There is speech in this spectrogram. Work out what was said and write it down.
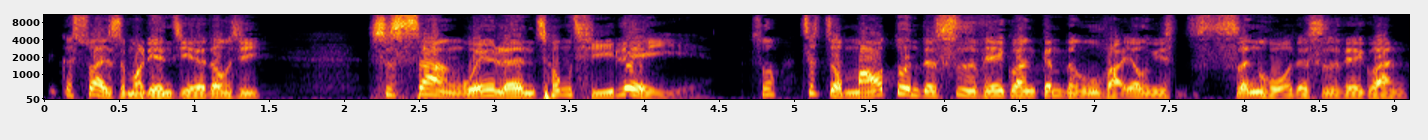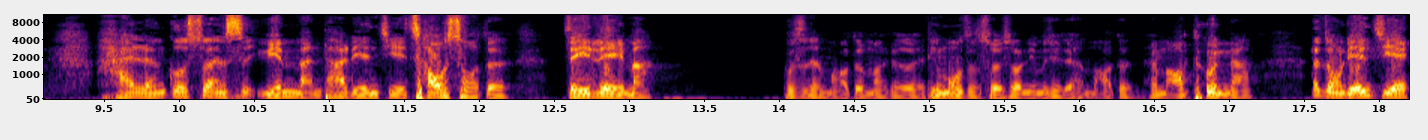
这个算什么廉洁的东西？是上为人充其类也。说这种矛盾的是非观根本无法用于生活的是非观，还能够算是圆满他廉洁操守的这一类吗？不是很矛盾吗？各位听孟子说一说，你们觉得很矛盾？很矛盾呐！那种廉洁，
